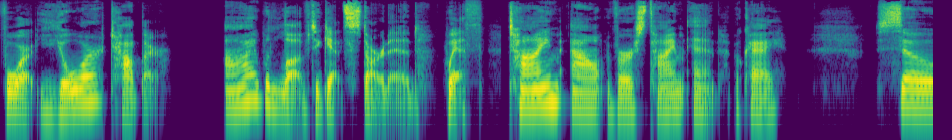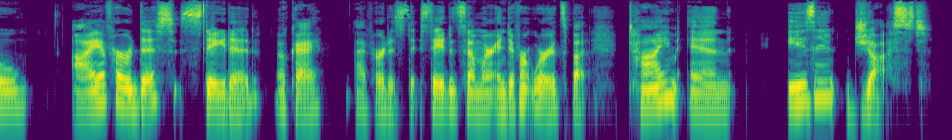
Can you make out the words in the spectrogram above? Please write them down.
for your toddler. I would love to get started with time out versus time in. Okay. So I have heard this stated. Okay. I've heard it st- stated somewhere in different words, but time in isn't just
